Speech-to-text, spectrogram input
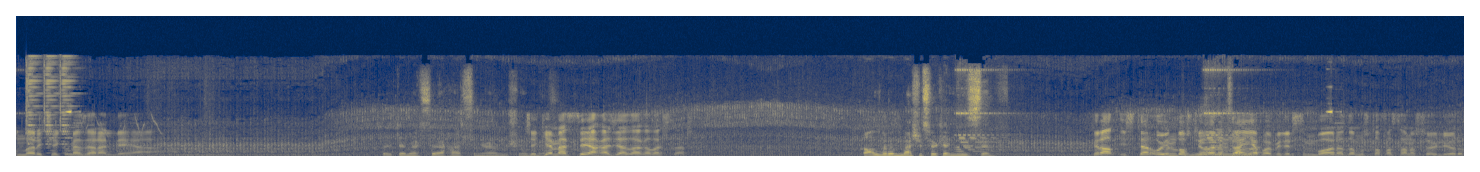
Bunları çekmez herhalde ya. Çekemezse yakarsın ya bir şey olmaz. Çekemezse yakacağız arkadaşlar. Kaldırım başı söken iyisin. Kral ister oyun dosyalarından yapabilirsin bu arada Mustafa sana söylüyorum.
